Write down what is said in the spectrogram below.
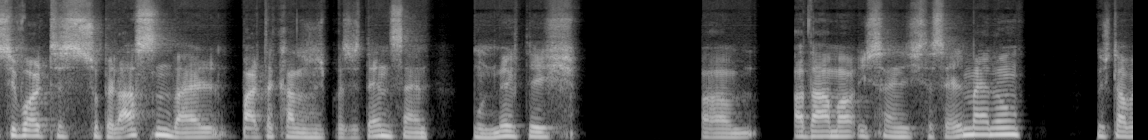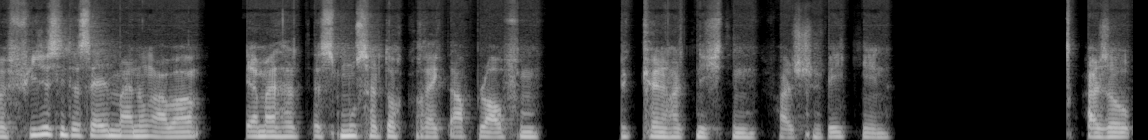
sie wollte es so belassen, weil Walter kann doch nicht Präsident sein, unmöglich. Ähm, Adama ist eigentlich derselben Meinung. Ich glaube, viele sind derselben Meinung, aber er meint halt, es muss halt doch korrekt ablaufen. Wir können halt nicht den falschen Weg gehen. Also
